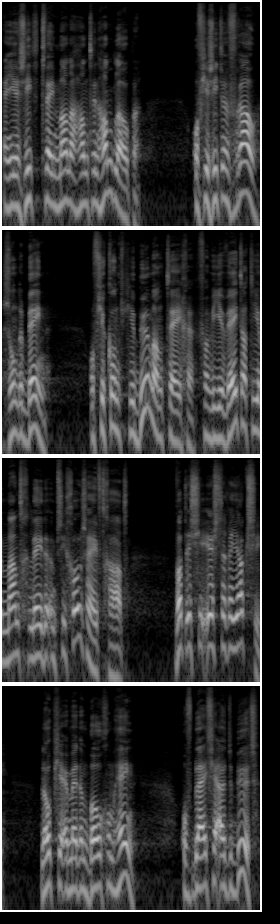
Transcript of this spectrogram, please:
en je ziet twee mannen hand in hand lopen. Of je ziet een vrouw zonder been. Of je komt je buurman tegen van wie je weet dat hij een maand geleden een psychose heeft gehad. Wat is je eerste reactie? Loop je er met een boog omheen? Of blijf je uit de buurt?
